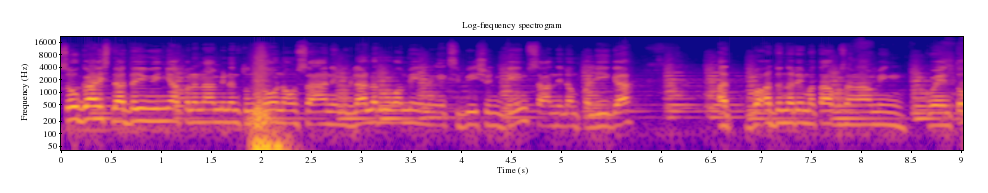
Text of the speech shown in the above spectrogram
So guys, dadayuin nga pala namin ng Tondo na kung saan ay maglalaro kami ng exhibition games sa kanilang paliga. At baka doon na rin matapos ang aming kwento.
